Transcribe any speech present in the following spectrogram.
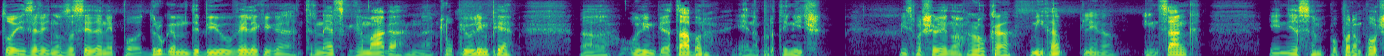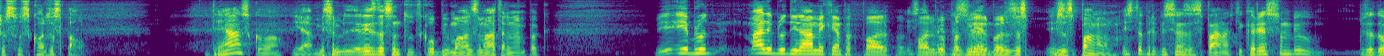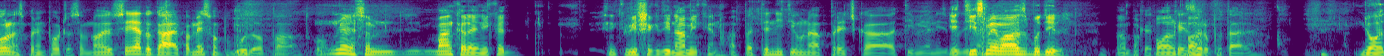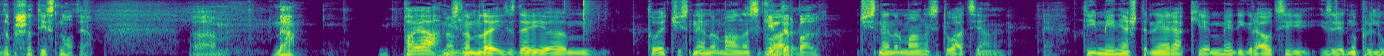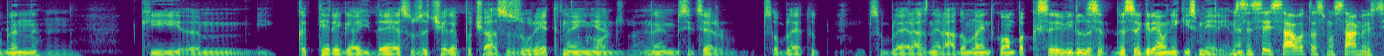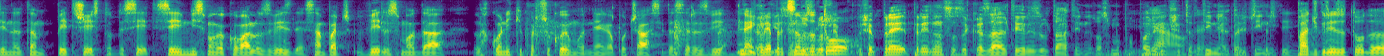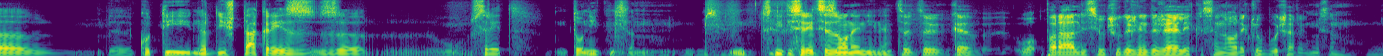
to izredno zasedanje po drugem debiju velikega trenerskega maga na klopi Olimpije. Uh, Olimpija tabor, ena proti nič. Mi smo še vedno Luka, Miha. Klino. in cank, in jaz sem po prvem polčasu skoraj zaspal. Dejansko. Ja, mislim, res, da sem tudi tako bil malo zmatran, ampak je, je bilo, malo je bilo dinamike, ampak pa, pa, pa je bilo pa zmeraj bolj zas, jaz- zaspano. no. Jaz to pripisujem za spanosti, ker jaz sem bil zadovoljen s prvim polčasom. No, se je dogajalo, pa mi smo pobudo. Pa, tako. Ne, sem manjkala je neka, nek višek dinamike. No. A pa te niti una prečka timija ni Je zbudila. ti smo malo zbudili, ampak Ker- pol ker je pa, zelo potala. jo, da bi šel tisto not. Ja. Um, ja, Pa ja, mislim, lej, zdaj um, to je čist nenormalna situacija. kinderbal. Čist nenormalna situacija. Ne? Ja. Ti menjaš trenerja, ki je med igravci izredno priljubljen, ne? Mm. Ki, um, katerega ideje so začele počasi zoreti. Ne, in je, ja. ne, sicer so bile, tudi, so bile razne radomle, in tako, ampak se je videlo, da se, da se gre v neki smeri. Ne? Mislim, sej Savota smo sami ocenili tam 5, 6 od 10, sej nismo ga kovali v zvezde, sam pač vedeli smo, da lahko nekaj pričakujemo od njega počasi, da se razvija. Ne, gre predvsem za to, Še, še pre, preden so se kazali ti rezultati, ne, to smo po prvi Ja, četrtini po ali tretjini. pač gre za to, da ko ti narediš tak rez z, sred, to ni, mislim, niti sred sezone ni. Ne? To, to, je, Parali si v čudežni deželi, ki se nori klubučar. Mislim,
